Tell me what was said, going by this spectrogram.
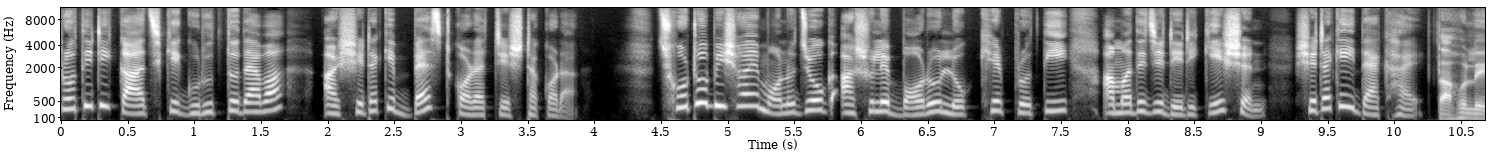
প্রতিটি কাজকে গুরুত্ব দেওয়া আর সেটাকে বেস্ট করার চেষ্টা করা। ছোট বিষয়ে মনোযোগ আসলে বড় লক্ষ্যের প্রতি আমাদের যে ডেডিকেশন সেটাকেই দেখায়। তাহলে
